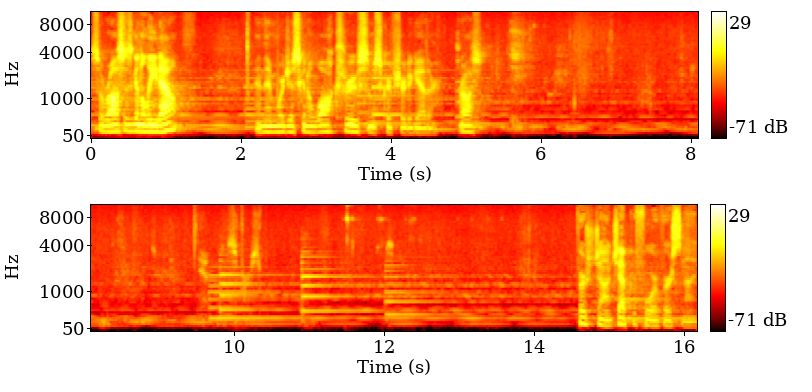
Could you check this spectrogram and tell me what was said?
So, Ross is going to lead out, and then we're just going to walk through some scripture together. Ross? 1 John chapter 4 verse 9.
